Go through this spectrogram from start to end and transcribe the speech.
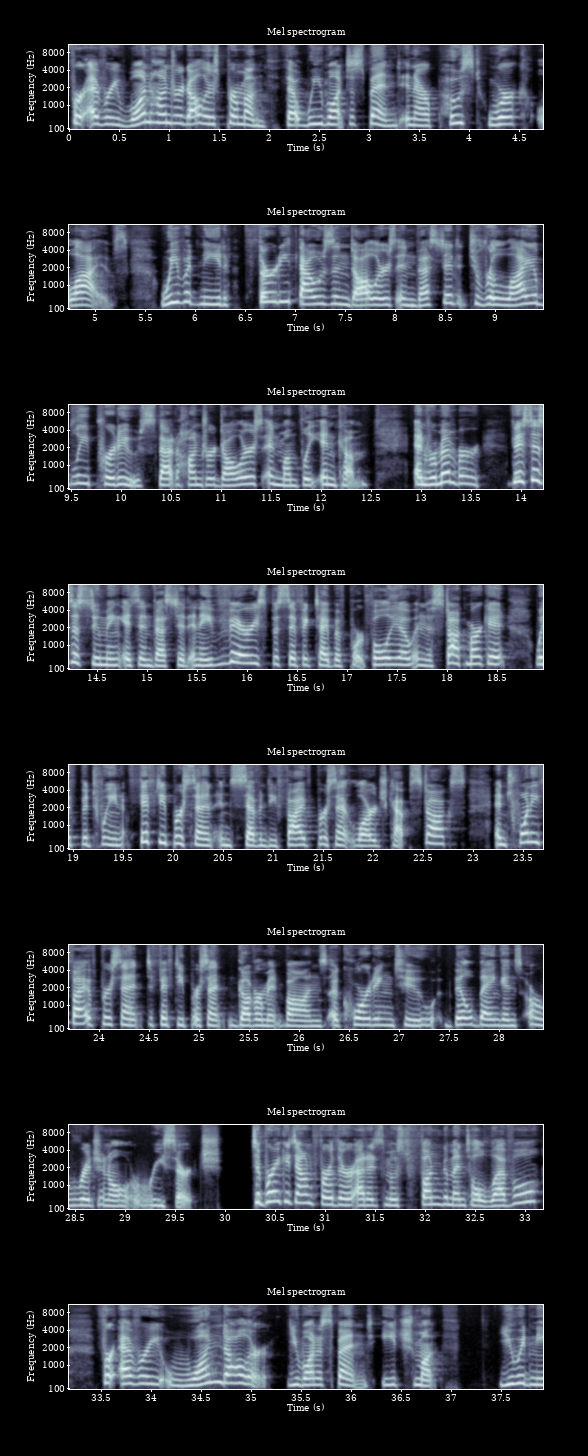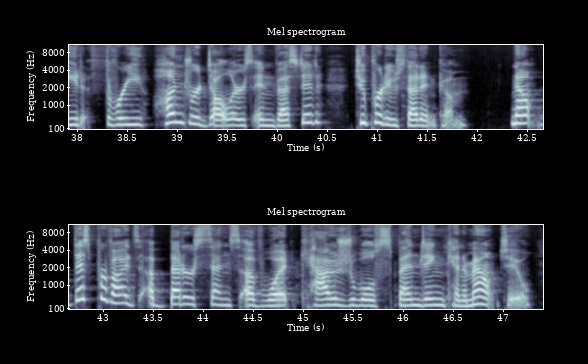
For every $100 per month that we want to spend in our post work lives, we would need $30,000 invested to reliably produce that $100 in monthly income. And remember, this is assuming it's invested in a very specific type of portfolio in the stock market with between 50% and 75% large cap stocks and 25% to 50% government bonds, according to Bill Bengen's original research. To break it down further at its most fundamental level, for every $1 you want to spend each month, you would need $300 invested to produce that income. Now, this provides a better sense of what casual spending can amount to.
